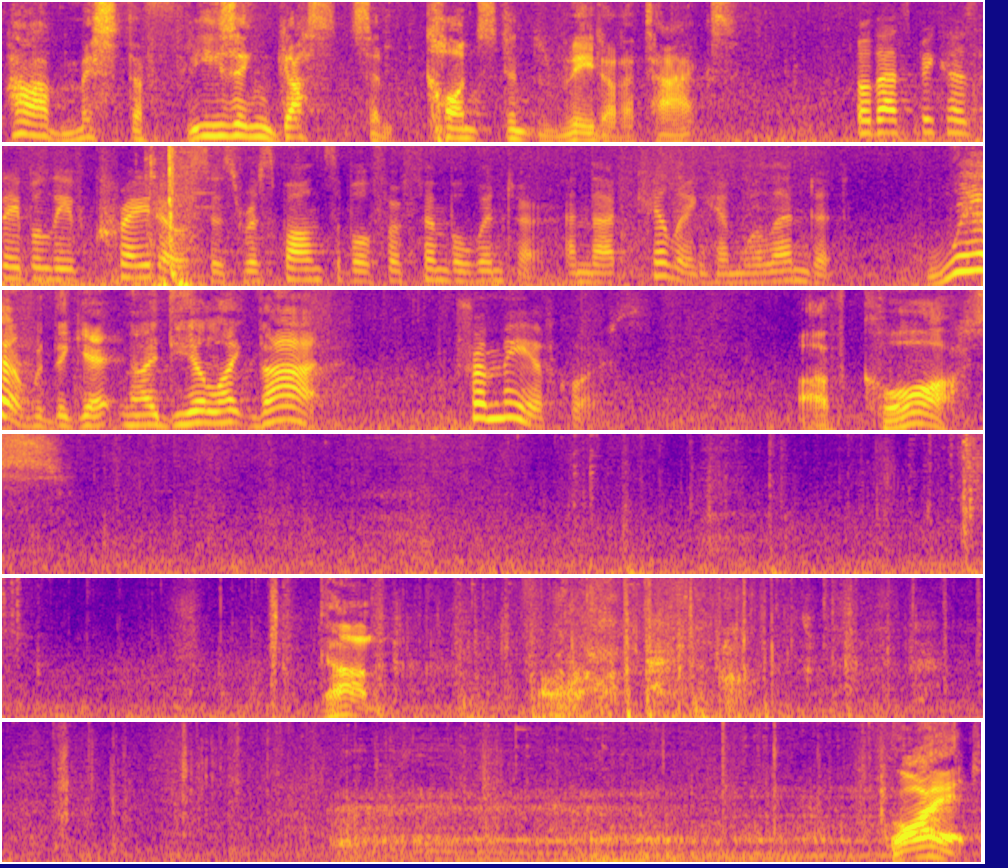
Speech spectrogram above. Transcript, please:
How I've missed the freezing gusts and constant raider attacks. Oh, that's because they believe Kratos is responsible for Fimbulwinter, and that killing him will end it. Where would they get an idea like that? From me, of course. Of course. Come. Quiet.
